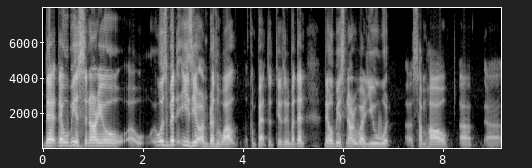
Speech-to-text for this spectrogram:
there there will be a scenario. Uh, it was a bit easier on Breath of the Wild compared to Tears of but then there will be a scenario where you would uh, somehow uh, uh,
